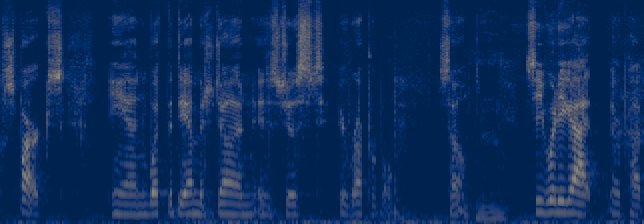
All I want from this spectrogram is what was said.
sparks, and what the damage done is just irreparable. So, Steve, what do you got there, pup?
